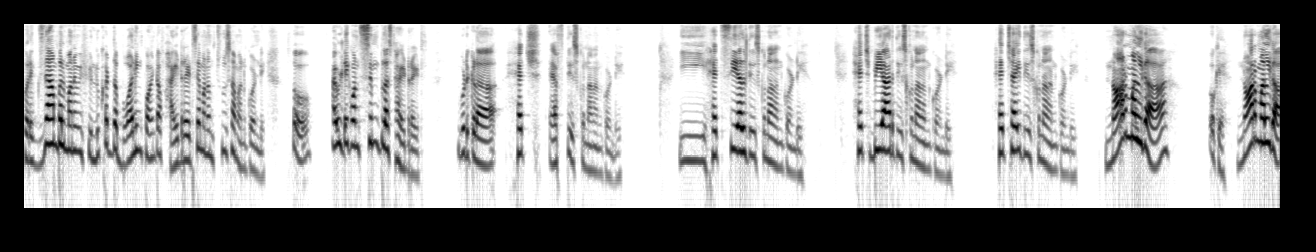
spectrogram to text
ఫర్ ఎగ్జాంపుల్ మనం if you look at the boiling point of హైడ్రైట్సే మనం చూసామనుకోండి so I will take one simplest hydrides ఇప్పుడు ఇక్కడ హెచ్ఎఫ్ తీసుకున్నాను అనుకోండి. ఈ హెచ్సిఎల్ తీసుకున్నాను అనుకోండి. హెచ్బిఆర్ తీసుకున్నాను అనుకోండి. హెచ్ఐ తీసుకున్నాను అనుకోండి. నార్మల్గా ఓకే నార్మల్గా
